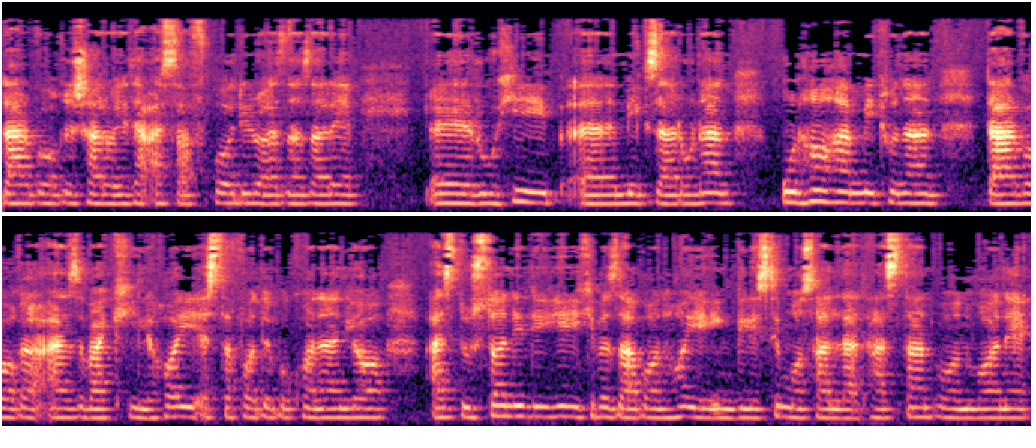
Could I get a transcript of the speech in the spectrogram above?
در واقع شرایط اسفبادی رو از نظر روحی میگذرونن اونها هم می‌تونن در واقع از وکیل های استفاده بکنن یا از دوستان دیگه که به زبان های انگلیسی مسلط هستند به عنوان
